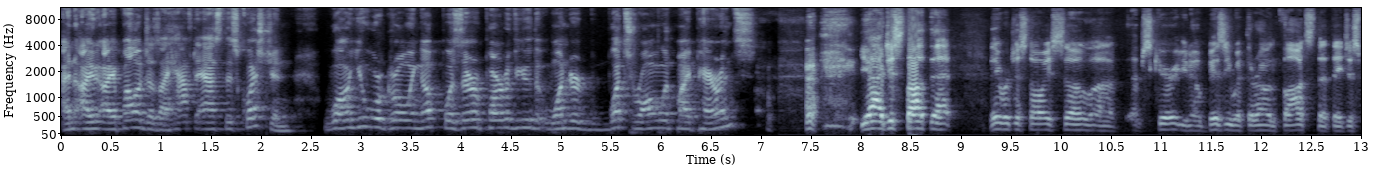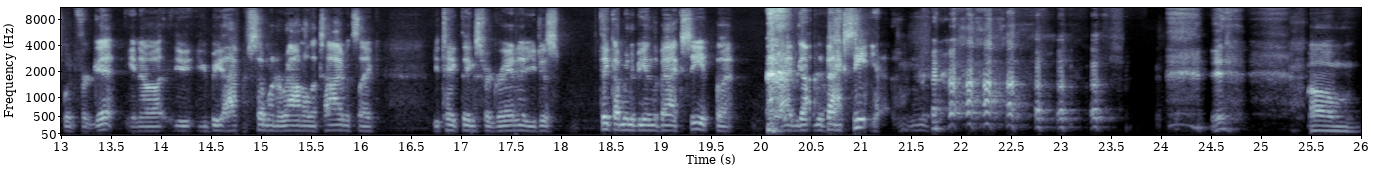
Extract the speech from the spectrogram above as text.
and I, I, apologize, I have to ask this question. While you were growing up, was there a part of you that wondered what's wrong with my parents? yeah, I just thought that they were just always so uh, obscure, you know, busy with their own thoughts that they just would forget. You know, you, you be, have someone around all the time. It's like you take things for granted. You just think I'm going to be in the back seat, but I haven't gotten the back seat yet. it, Um,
